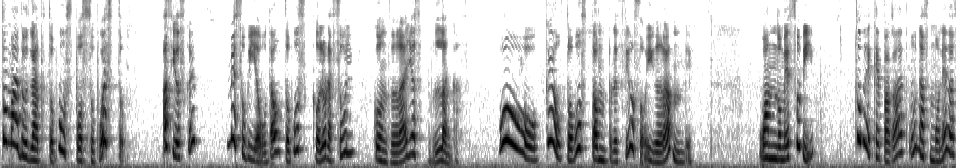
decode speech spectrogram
tomar el autobús, por supuesto. Así es que me subí a un autobús color azul con rayas blancas. ¡Oh! ¡Qué autobús tan precioso y grande! Cuando me subí, tuve que pagar unas monedas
